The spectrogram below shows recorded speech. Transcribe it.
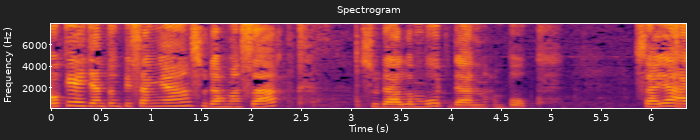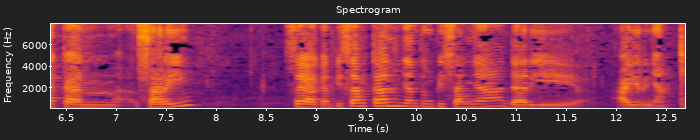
Oke, jantung pisangnya sudah masak, sudah lembut dan empuk saya akan saring. Saya akan pisahkan jantung pisangnya dari airnya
